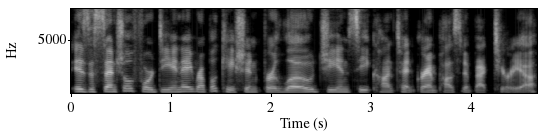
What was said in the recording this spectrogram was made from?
is essential for DNA replication for low GNC content gram positive bacteria.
